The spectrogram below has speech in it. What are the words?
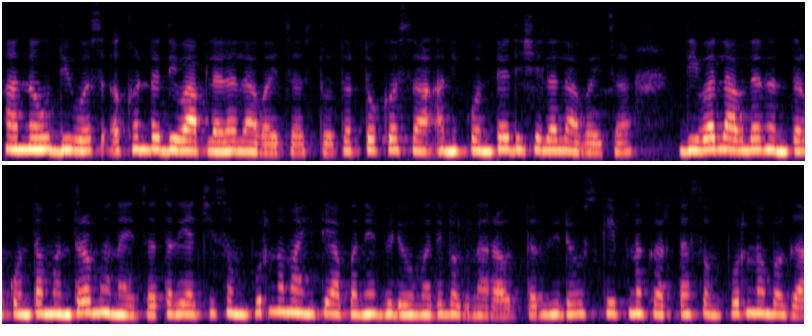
हा नऊ दिवस अखंड दिवा आपल्याला लावायचा असतो. तर तो कसा आणि कोणत्या दिशेला लावायचा? दिवा लावल्यानंतर कोणता मंत्र म्हणायचा? तर याची संपूर्ण माहिती आपण या व्हिडिओमध्ये बघणार आहोत. तर व्हिडिओ स्किप न करता संपूर्ण बघा.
